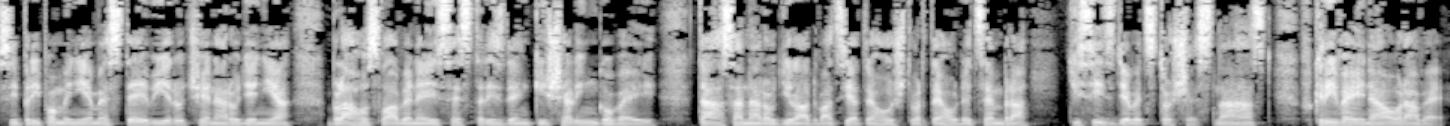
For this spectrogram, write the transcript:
si pripomenieme z té výročie narodenia blahoslavenej sestry Zdenky Šelingovej. Tá sa narodila 24. decembra 1916 v Krivej na Orave.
